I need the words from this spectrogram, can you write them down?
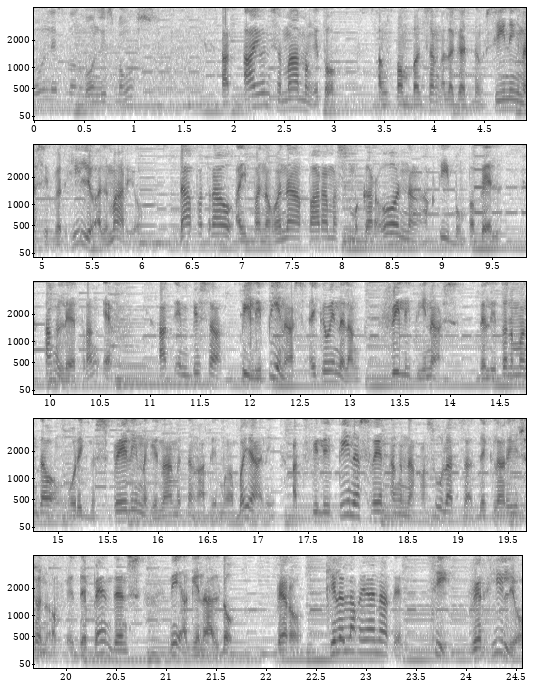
Boneless bang? Boneless bangus. At ayon sa mamang ito, ang pambansang alagad ng sining na si Virgilio Almario, dapat raw ay panahon na para mas magkaroon ng aktibong papel ang letrang F. At imbis sa Pilipinas ay gawin na lang Filipinas. Dahil ito naman daw ang urig na spelling na ginamit ng ating mga bayani at Filipinas rin ang nakasulat sa Declaration of Independence ni Aguinaldo. Pero kilala kaya natin si Virgilio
